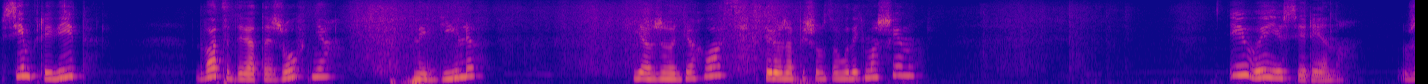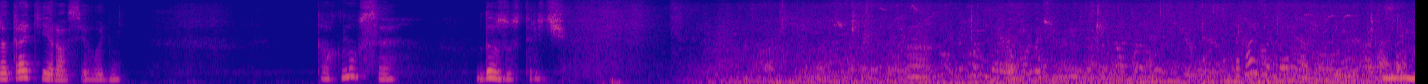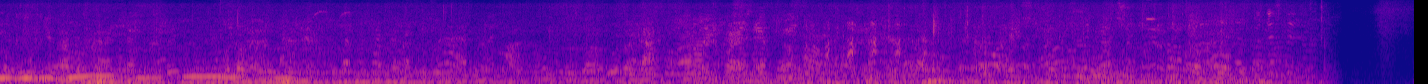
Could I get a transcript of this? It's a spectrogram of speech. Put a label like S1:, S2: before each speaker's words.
S1: Всім привіт! 29 жовтня, неділя. Я вже одяглась. Сережа пішов заводити машину. І виє сирена. Вже третій раз сьогодні. Так, ну все. До зустрічі.
S2: Давай.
